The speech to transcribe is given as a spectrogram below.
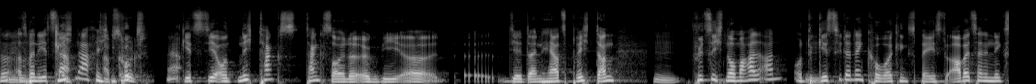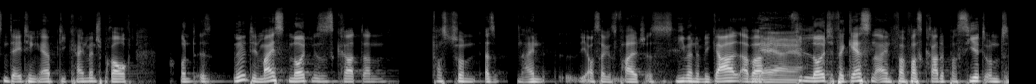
Ne? Mhm. Also wenn du jetzt Klar, nicht Nachrichten absolut. guckst, Ja. geht's dir und nicht Tanks, Tanksäule irgendwie äh, dir dein Herz bricht, dann Hm. fühlt sich normal an und du Mhm. gehst wieder in dein Coworking Space, du arbeitest an der nächsten Dating-App, die kein Mensch braucht. Und es, ne, den meisten Leuten ist es gerade dann fast schon, also nein, die Aussage ist falsch, es ist niemandem egal, aber Ja, ja, viele Leute vergessen einfach, was gerade passiert und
